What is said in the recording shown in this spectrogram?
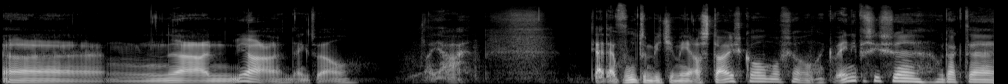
Eh, nou, ja, ik denk het wel. Nou ja, ja, dat voelt een beetje meer als thuiskomen of zo. Ik weet niet precies eh, hoe dat ik... eh,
